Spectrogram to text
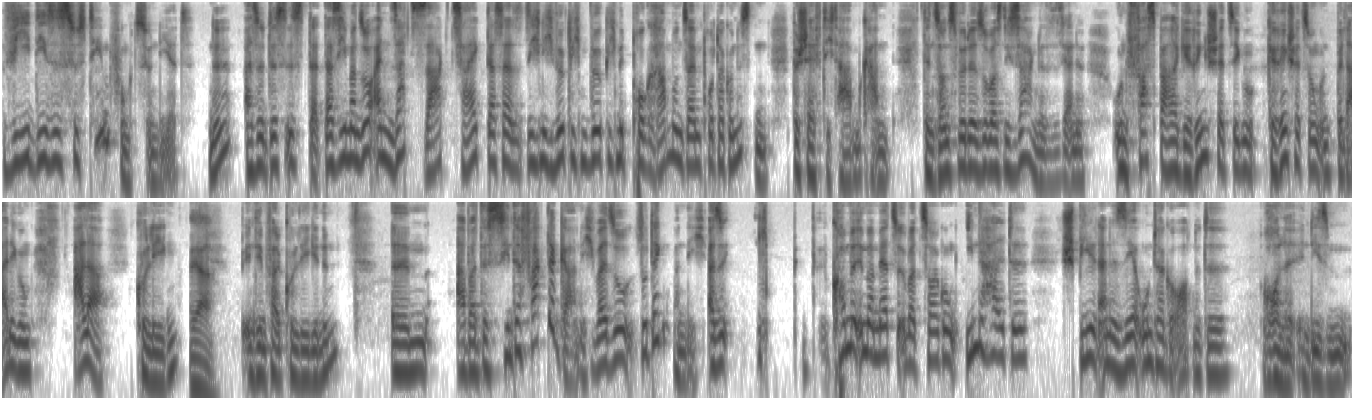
wie dieses System funktioniert. Ne? Also das ist, dass jemand so einen Satz sagt, zeigt, dass er sich nicht wirklich, wirklich mit Programm und seinen Protagonisten beschäftigt haben kann. Denn sonst würde er sowas nicht sagen. Das ist ja eine unfassbare Geringschätzung, Geringschätzung und Beleidigung aller Kollegen. Ja. In dem Fall Kolleginnen. Ähm, aber das hinterfragt er gar nicht, weil so, so denkt man nicht. Also ich komme immer mehr zur Überzeugung, Inhalte spielen eine sehr untergeordnete Rolle in diesem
